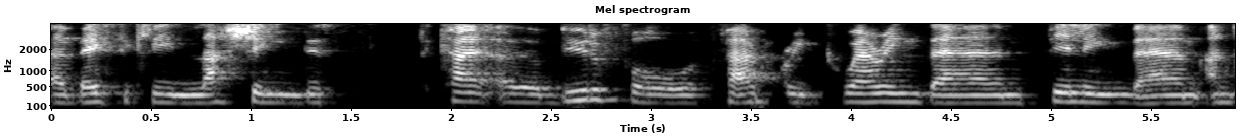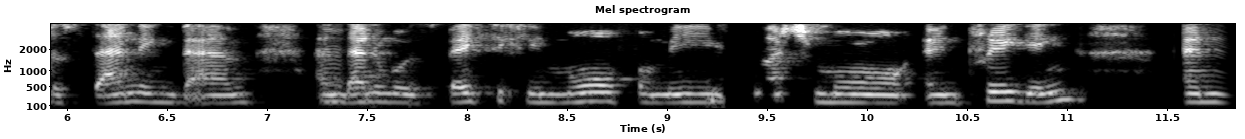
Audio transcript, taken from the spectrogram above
uh, basically lushing this kind of beautiful fabric, wearing them, feeling them, understanding them. And mm-hmm. then it was basically more for me, much more intriguing. And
